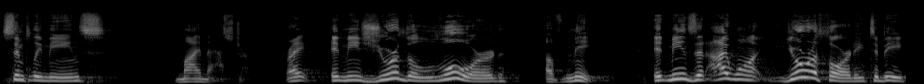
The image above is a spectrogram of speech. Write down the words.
simply means my master right? It means you're the lord of me it means that I want your authority to be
